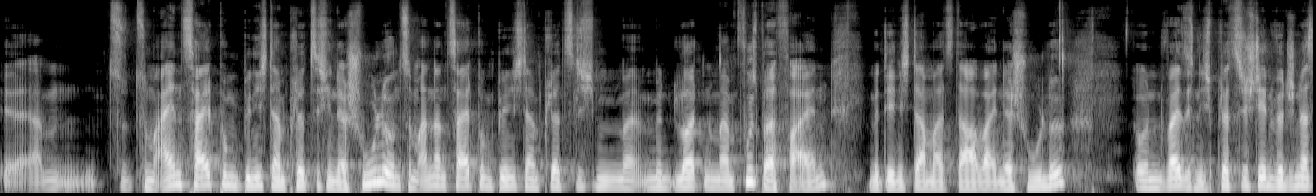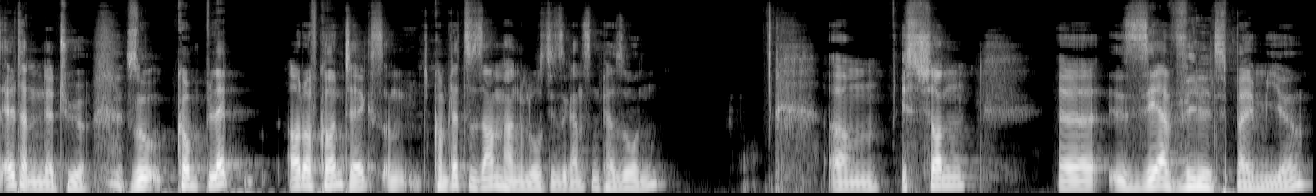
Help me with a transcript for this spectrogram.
ähm, zu, zum einen Zeitpunkt bin ich dann plötzlich in der Schule und zum anderen Zeitpunkt bin ich dann plötzlich mit, Leuten in meinem Fußballverein, mit denen ich damals da war in der Schule. Und weiß ich nicht, plötzlich stehen Virginias Eltern in der Tür. So komplett out of context und komplett zusammenhanglos, diese ganzen Personen ähm, ist schon äh, sehr wild bei mir.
